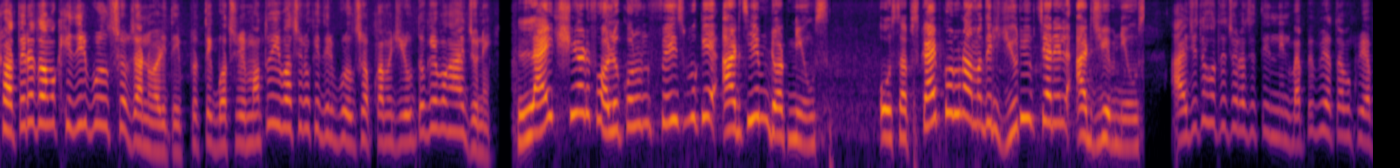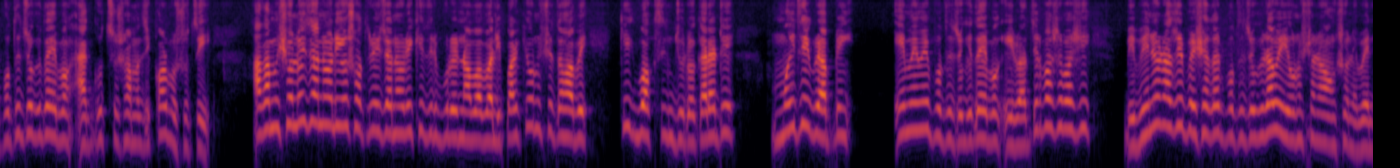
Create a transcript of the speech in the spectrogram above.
সতেরোতম খিদিরপুর উৎসব জানুয়ারিতে। প্রত্যেক বছরের মতো এই বছরও খিদিরপুর উৎসব কমিটির উদ্যোগে এবং আয়োজনে। লাইক শেয়ার ফলো করুন ফেসবুকে আরজিএম ডট নিউজ ও সাবস্ক্রাইব করুন আমাদের ইউটিউব চ্যানেল আরজিএম নিউজ আয়োজিত হতে চলেছে তিন দিন ব্যাপী বৃহত্তম ক্রীড়া প্রতিযোগিতা এবং একগুচ্ছ সামাজিক কর্মসূচি। আগামী ষোলোই জানুয়ারি ও সতেরোই জানুয়ারি খিদিরপুরের নবাবালি পার্কে অনুষ্ঠিত হবে কিক বক্সিং জুডো ক্যারাটে মৈথি গ্রাপলিং এমএমএ প্রতিযোগিতা এবং এই রাজ্যের পাশাপাশি বিভিন্ন রাজ্যের পেশাদার প্রতিযোগীরাও এই অনুষ্ঠানে অংশ নেবেন।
